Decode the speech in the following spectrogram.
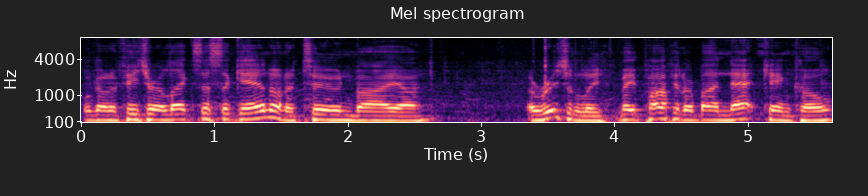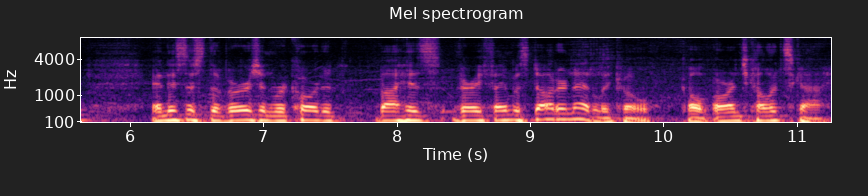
We're going to feature Alexis again on a tune by, uh, originally made popular by Nat King Cole, and this is the version recorded by his very famous daughter, Natalie Cole, called Orange Colored Sky.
